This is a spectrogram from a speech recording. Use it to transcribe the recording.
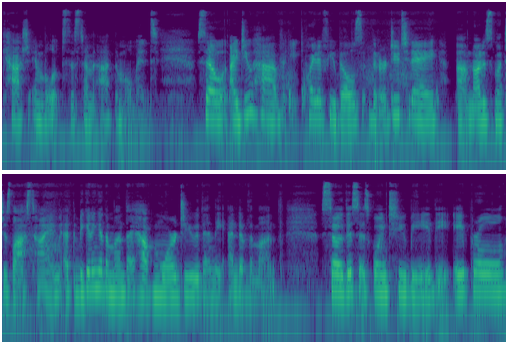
cash envelope system at the moment. So I do have quite a few bills that are due today, um, not as much as last time. At the beginning of the month, I have more due than the end of the month. So this is going to be the April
